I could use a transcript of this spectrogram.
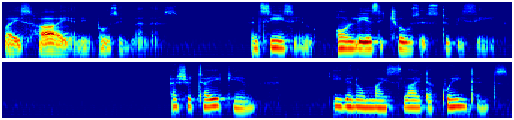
by his high and imposing manners, and sees him only as he chooses to be seen. I should take him, even on my slight acquaintance,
